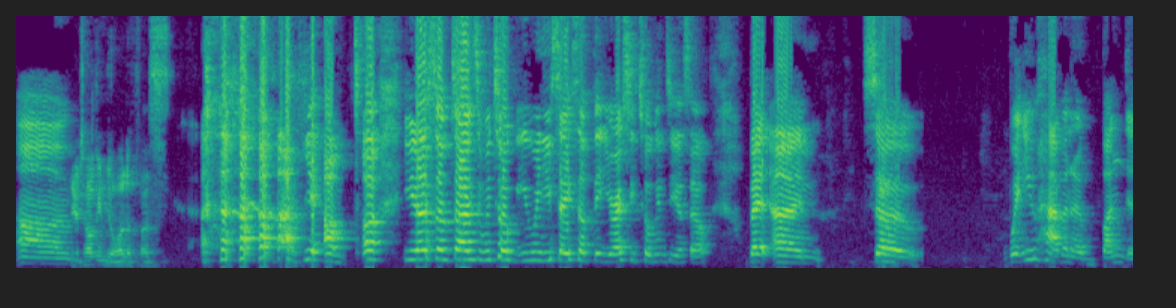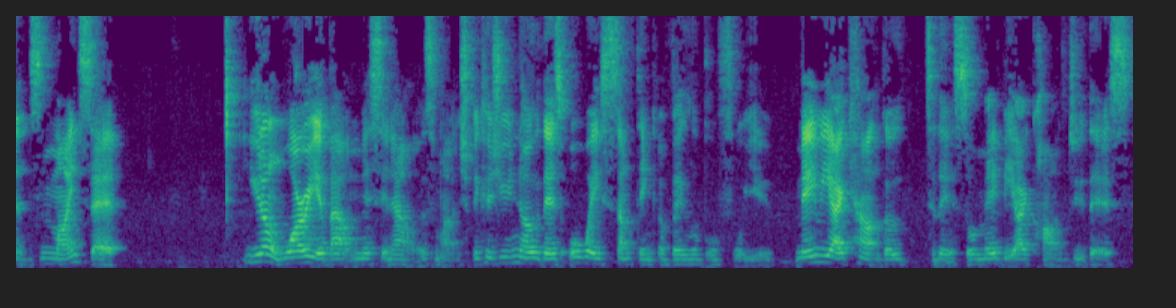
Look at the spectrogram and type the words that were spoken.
um, you're talking to all of us. yeah, I'm t- you know, sometimes we talk You when you say something, you're actually talking to yourself. But um, so when you have an abundance mindset, you don't worry about missing out as much because you know there's always something available for you. Maybe I can't go to this, or maybe I can't do this.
